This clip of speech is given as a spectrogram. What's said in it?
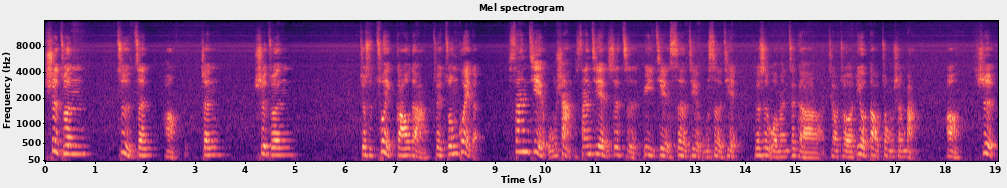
世尊至真啊，真世尊就是最高的、啊最尊贵的。三界无上，三界是指欲界、色界、无色界，就是我们这个叫做六道众生吧。啊，是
